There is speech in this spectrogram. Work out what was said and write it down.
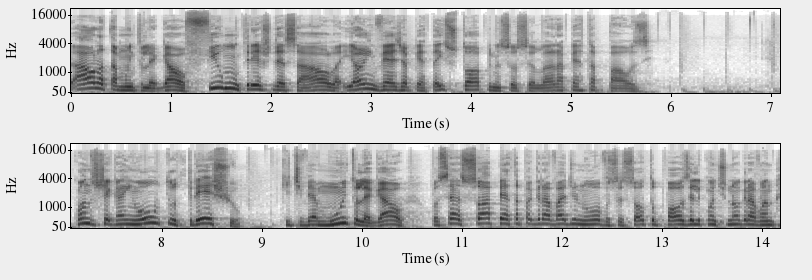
a aula está muito legal, filma um trecho dessa aula e ao invés de apertar stop no seu celular, aperta pause. Quando chegar em outro trecho que tiver muito legal, você só aperta para gravar de novo, você solta o pause e ele continua gravando.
